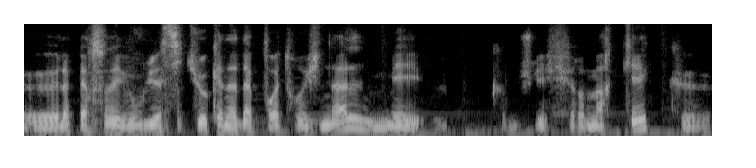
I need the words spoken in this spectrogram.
Euh, la personne avait voulu la situer au Canada pour être originale, mais comme je l'ai fait remarquer que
